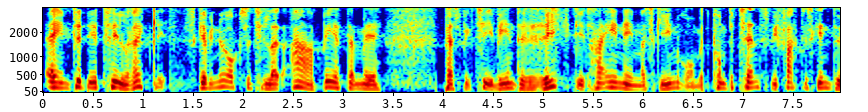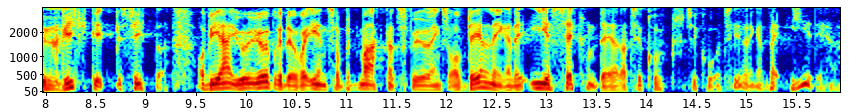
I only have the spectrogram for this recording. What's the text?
Är inte det tillräckligt? Ska vi nu också till att arbeta med perspektiv vi inte riktigt har inne i maskinrummet, kompetens vi faktiskt inte riktigt besitter. Och vi är ju i övrigt överens om att marknadsföringsavdelningarna är sekundära till, till kurateringen. Vad är det här?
